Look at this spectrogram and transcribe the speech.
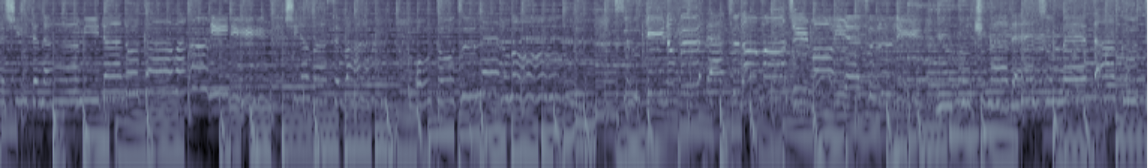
流した涙の代わりに幸せは訪れるの月の二つの文字も言えずに勇気まで冷たくて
